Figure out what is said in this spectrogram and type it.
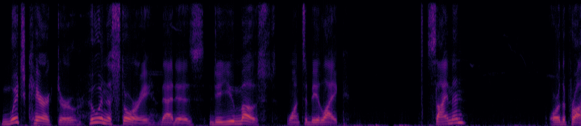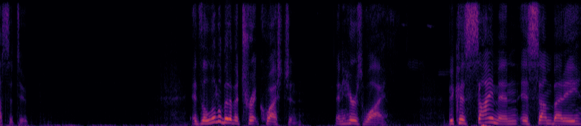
Which character, who in the story, that is, do you most want to be like? Simon or the prostitute? It's a little bit of a trick question, and here's why. Because Simon is somebody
